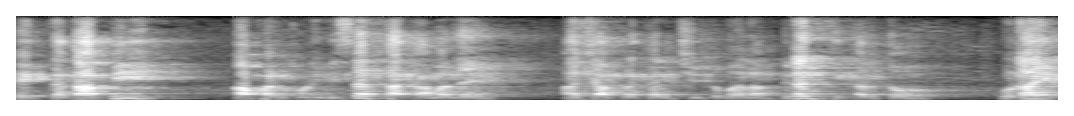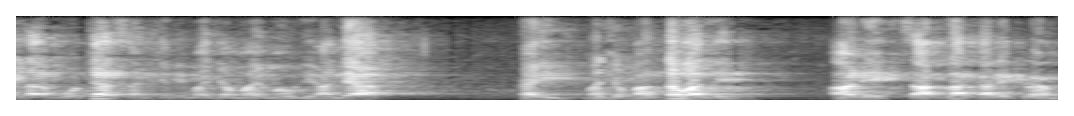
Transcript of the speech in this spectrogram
हे कदापि आपण कोणी विसरता कामा नये. अशा प्रकारची तुम्हाला विनंती करतो. पुन्हा एकदा मोठ्या संख्येने माझ्या मायमाऊली आल्या. काही माझे बांधव आले. आणि एक चांगला कार्यक्रम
